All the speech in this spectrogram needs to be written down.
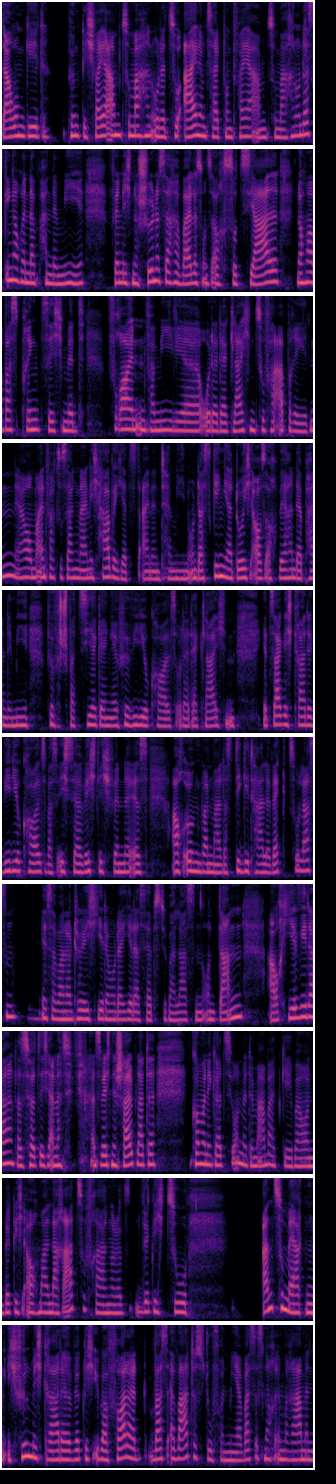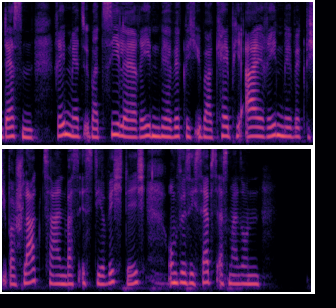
darum geht, pünktlich Feierabend zu machen oder zu einem Zeitpunkt Feierabend zu machen. Und das ging auch in der Pandemie, finde ich eine schöne Sache, weil es uns auch sozial nochmal was bringt, sich mit Freunden, Familie oder dergleichen zu verabreden, ja, um einfach zu sagen, nein, ich habe jetzt einen Termin. Und das ging ja durchaus auch während der Pandemie für Spaziergänge, für Videocalls oder dergleichen. Jetzt sage ich gerade Videocalls, was ich sehr wichtig finde, ist auch irgendwann mal das Digitale wegzulassen, ist aber natürlich jedem oder jeder selbst überlassen. Und dann auch hier wieder, das hört sich an, als, als wäre ich eine Schallplatte, Kommunikation mit dem Arbeitgeber und wirklich auch mal nach Rat zu fragen oder wirklich zu anzumerken, ich fühle mich gerade wirklich überfordert. Was erwartest du von mir? Was ist noch im Rahmen dessen? Reden wir jetzt über Ziele? Reden wir wirklich über KPI? Reden wir wirklich über Schlagzahlen? Was ist dir wichtig? Um für sich selbst erstmal so ein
